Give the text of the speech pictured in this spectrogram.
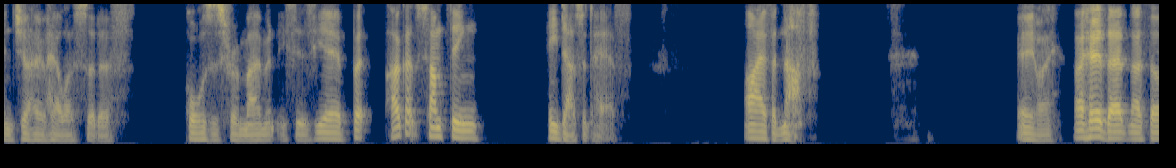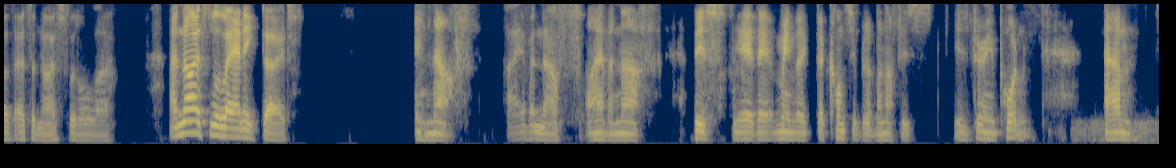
And Joe Heller sort of pauses for a moment. He says, "Yeah, but I've got something he doesn't have. I have enough." Anyway, I heard that and I thought that's a nice little, uh, a nice little anecdote. Enough. I have enough. I have enough. This, yeah, I mean, the, the concept of enough is is very important. Um,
